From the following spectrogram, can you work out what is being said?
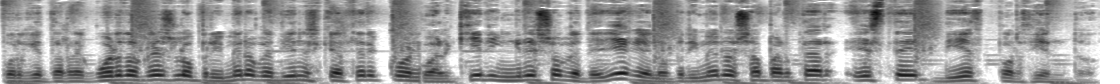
porque te recuerdo que es lo primero que tienes que hacer con cualquier ingreso que te llegue. Lo primero es apartar este 10%.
